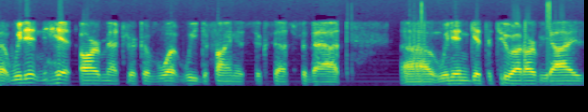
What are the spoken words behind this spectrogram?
uh, we didn't hit our metric of what we define as success for that. Uh, we didn't get the two out RBIs,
